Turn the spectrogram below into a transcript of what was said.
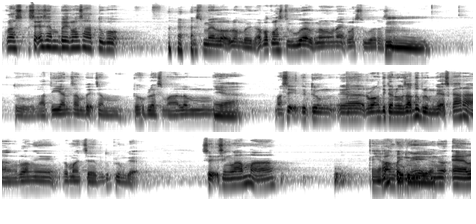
kelas se SMP kelas 1 kok. Terus melok lomba itu. Apa kelas 2? Mau naik kelas 2 rasanya. Hmm. Tuh, latihan sampai jam 12 malam. Ya. Masih gedung ya ruang 301 belum kayak sekarang, ruangnya remaja itu belum kayak Si- sing lama Kayak apa itu panggungnya ya? nge-L,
